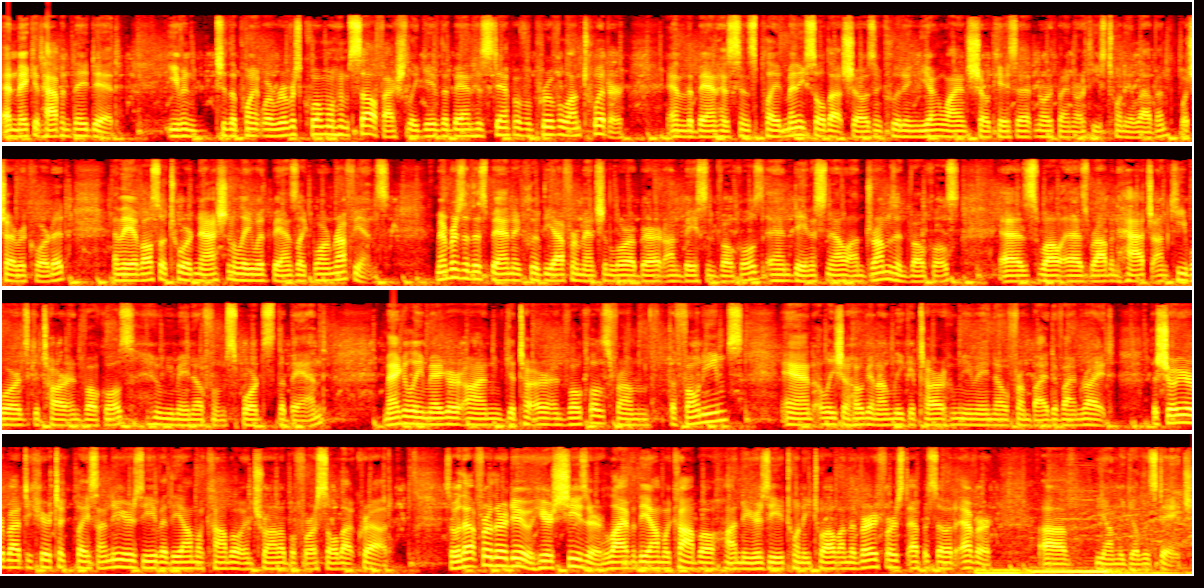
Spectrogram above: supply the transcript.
And make it happen, they did even to the point where Rivers Cuomo himself actually gave the band his stamp of approval on Twitter. And the band has since played many sold out shows, including the Young Lions Showcase at North by Northeast 2011, which I recorded. And they have also toured nationally with bands like Born Ruffians. Members of this band include the aforementioned Laura Barrett on bass and vocals, and Dana Snell on drums and vocals, as well as Robin Hatch on keyboards, guitar, and vocals, whom you may know from Sports the Band. Magali Meagher on guitar and vocals from The Phonemes, and Alysha Haugen on lead guitar, whom you may know from By Divine Right. The show you're about to hear took place on New Year's Eve at the El Mocambo in Toronto before a sold out crowd. So without further ado, here's Sheezer live at the El Mocambo on New Year's Eve 2012 on the very first episode ever of Beyond the Gilded Stage.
